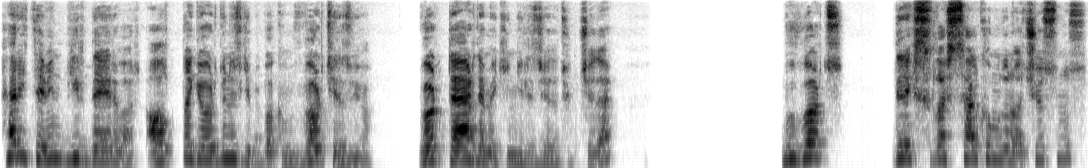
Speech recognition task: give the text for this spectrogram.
Her itemin bir değeri var. Altta gördüğünüz gibi bakın Word yazıyor. Word değer demek İngilizce'de, Türkçe'de. Bu Word direkt slash sell komutunu açıyorsunuz.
